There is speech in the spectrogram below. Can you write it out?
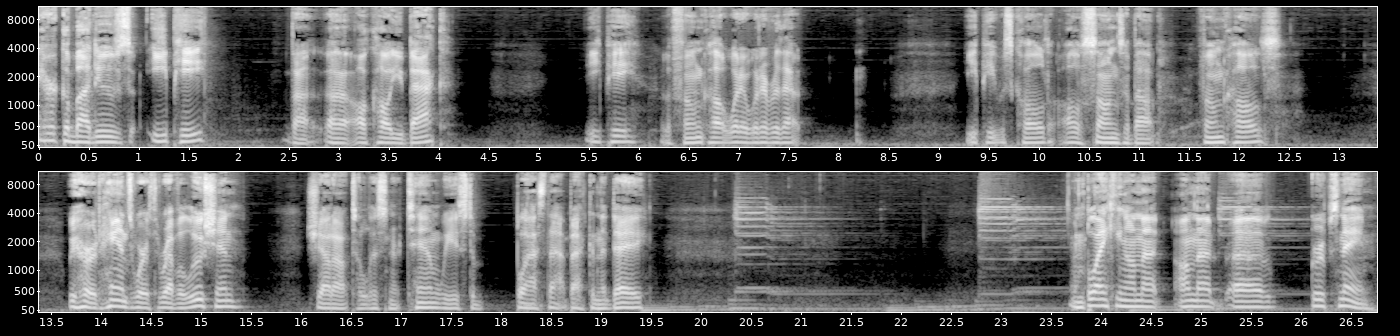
Erykah Badu's EP, the uh, I'll Call You Back EP, the phone call, whatever, whatever that EP was called. All songs about phone calls. We heard Handsworth Revolution. Shout out to listener Tim. We used to blast that back in the day. I'm blanking on that on that uh, group's name.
